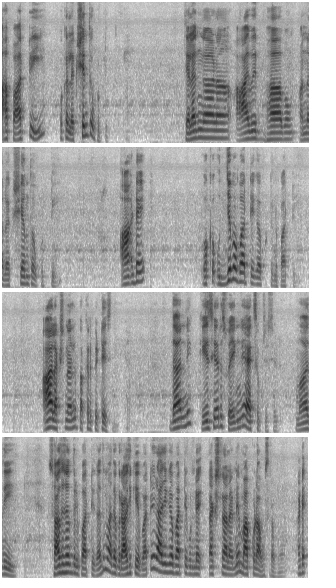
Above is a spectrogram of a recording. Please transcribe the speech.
ఆ పార్టీ ఒక లక్ష్యంతో పుట్టింది. తెలంగాణ ఆవిర్భావం అన్న లక్ష్యంతో పుట్టి అంటే ఒక ఉద్యమ పార్టీగా పుట్టిన పార్టీ. ఆ లక్షణాలను పక్కన పెట్టేసింది. దాన్ని కేసీఆర్ స్వయంగా యాక్సెప్ట్ చేశాడు. మాది సాధుసంతుల పార్టీ కాదు మాది ఒక రాజకీయ పార్టీ. రాజకీయ పార్టీకి ఉండే లక్షణాలన్నీ మాకు కూడా అవసరము. అంటే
